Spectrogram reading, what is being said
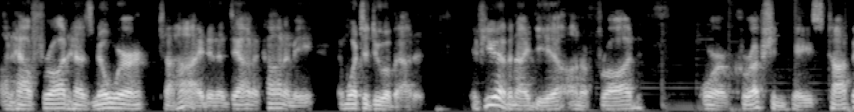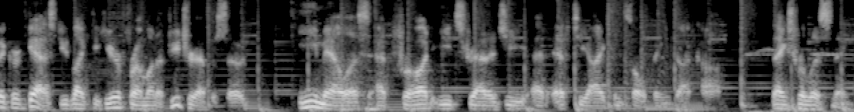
on how fraud has nowhere to hide in a down economy and what to do about it. If you have an idea on a fraud or a corruption case, topic, or guest you'd like to hear from on a future episode, email us at fraudeatstrategy at fticonsulting.com. Thanks for listening.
